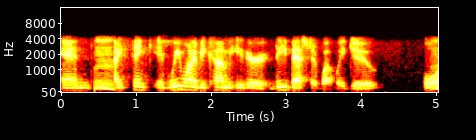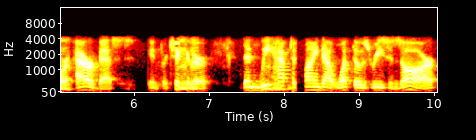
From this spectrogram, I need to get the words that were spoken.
and mm. I think if we want to become either the best at what we do, or mm. our best in particular, mm-hmm then we mm-hmm. have to find out what those reasons are,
